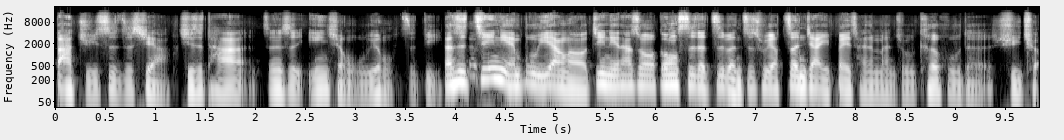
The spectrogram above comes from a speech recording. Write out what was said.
大局势之下，其实他真的是英雄无用之地，但是今年不一样喽。今年他说公司的资本支出要增加一倍才能满足客户的需求。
